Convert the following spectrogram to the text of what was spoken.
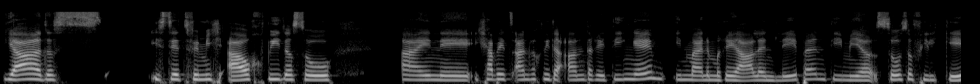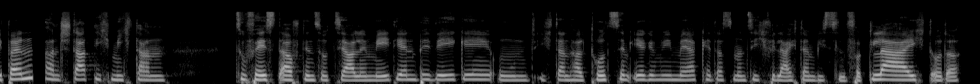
ja, das ist jetzt für mich auch wieder so eine, ich habe jetzt einfach wieder andere Dinge in meinem realen Leben, die mir so, so viel geben, anstatt ich mich dann zu fest auf den sozialen Medien bewege und ich dann halt trotzdem irgendwie merke, dass man sich vielleicht ein bisschen vergleicht oder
